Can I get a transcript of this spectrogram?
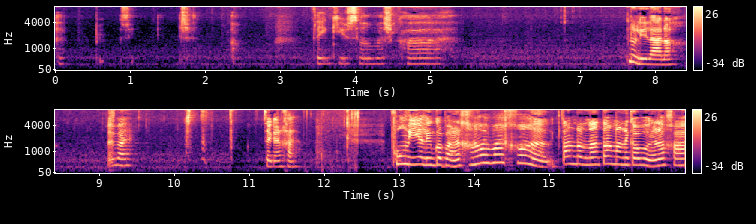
appreciation oh, thank you so much ค่ะหนูลีลาเนาะบ๊ายบายเจอกันค่ะพรุ่งนี้อย่าลืมกดบัตรนะคะบ๊ายบายค่ะ ตั้งนาตั้งนาฬิกาปลุแล้วนะคะ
